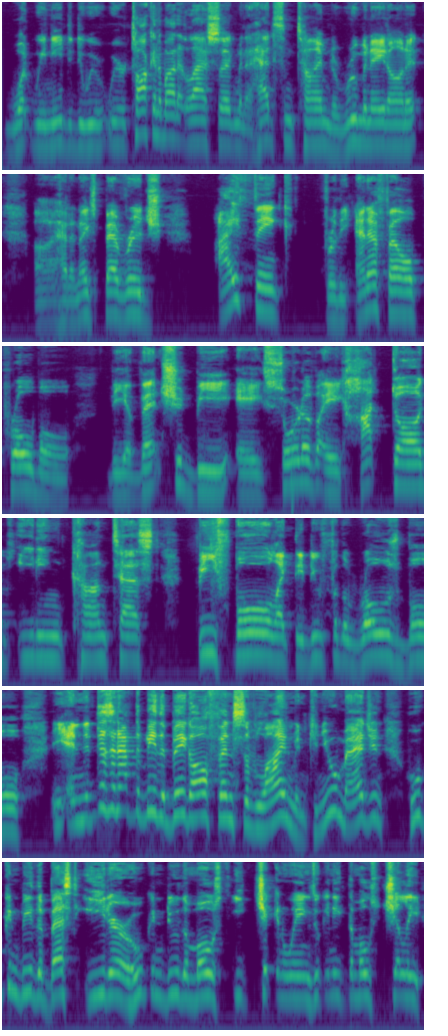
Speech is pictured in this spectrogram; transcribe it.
what we need to do. We, we were talking about it last segment. I had some time to ruminate on it. Uh, I had a nice beverage. I think for the NFL Pro Bowl, the event should be a sort of a hot dog eating contest, beef bowl like they do for the Rose Bowl. And it doesn't have to be the big offensive lineman. Can you imagine who can be the best eater, who can do the most, eat chicken wings, who can eat the most chili?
